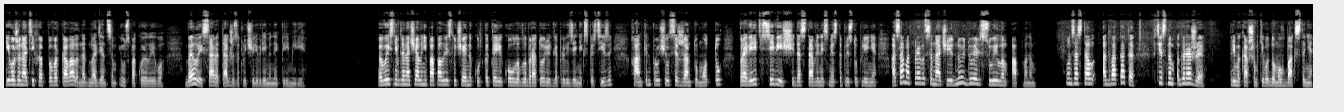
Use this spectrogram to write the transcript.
Его жена тихо поворковала над младенцем и успокоила его. Белла и Сара также заключили временное перемирие. Выяснив для начала, не попала ли случайно куртка Терри Коула в лабораторию для проведения экспертизы, Ханкин поручил сержанту Мотту проверить все вещи, доставленные с места преступления, а сам отправился на очередную дуэль с Уиллом Апманом. Он застал адвоката в тесном гараже, примыкавшем к его дому в Бакстоне.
